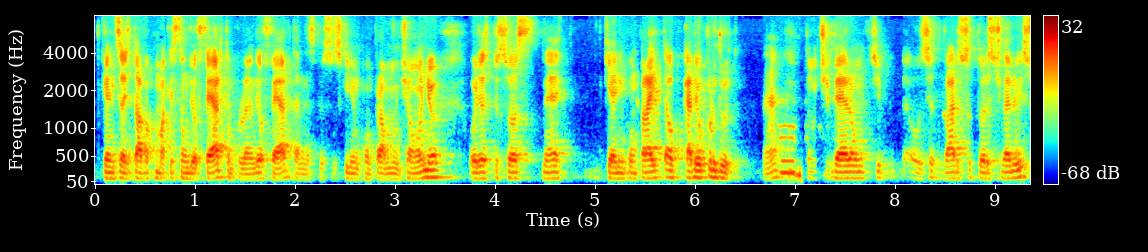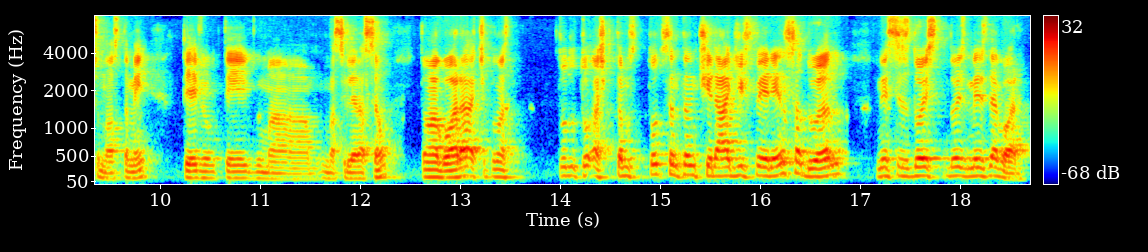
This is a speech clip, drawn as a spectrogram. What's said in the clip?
Porque antes a gente estava com uma questão de oferta, um problema de oferta, né? as pessoas queriam comprar muito onde, hoje as pessoas né, querem comprar e então, cadê o produto? Né? Uhum. Então tiveram, tipo, vários setores tiveram isso, nós também, teve, teve uma, uma aceleração. Então agora, tipo, nós tudo, acho que estamos todos tentando tirar a diferença do ano nesses dois, dois meses de agora.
